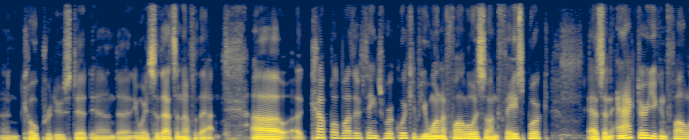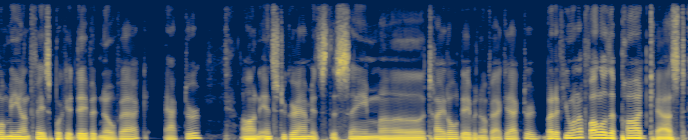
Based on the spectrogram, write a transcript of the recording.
and co-produced it. And uh, anyway, so that's enough of that. Uh, a couple of other things, real quick. If you want to follow us on Facebook, as an actor, you can follow me on Facebook at David Novak Actor. On Instagram, it's the same uh, title, David Novak Actor. But if you want to follow the podcast,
